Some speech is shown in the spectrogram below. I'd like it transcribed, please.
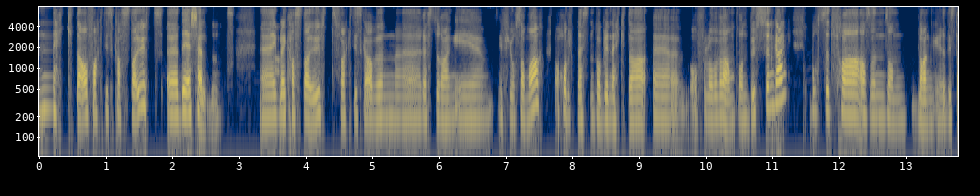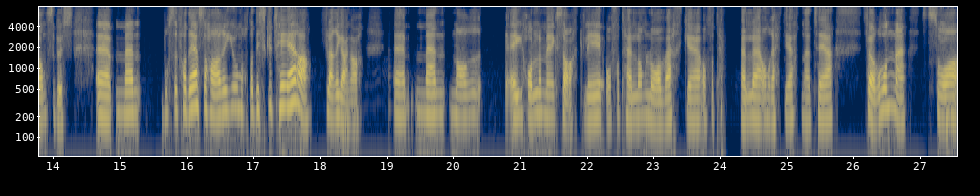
nekta og faktisk kaste ut. Eh, Det er sjeldent. Eh, Jeg ble kasta ut faktisk av en eh, restaurant i, i fjor sommer. Holdt nesten på å bli nekta eh, å få lov å være med på en buss en gang. Bortsett fra altså en sånn langdistansebuss. Eh, Men bortsett fra det så har jeg jo måttet diskutere flere ganger. Men når jeg holder meg saklig og forteller om lovverket og forteller om rettighetene til førerhundene, så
